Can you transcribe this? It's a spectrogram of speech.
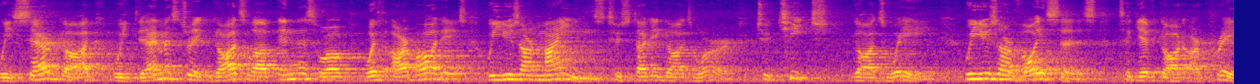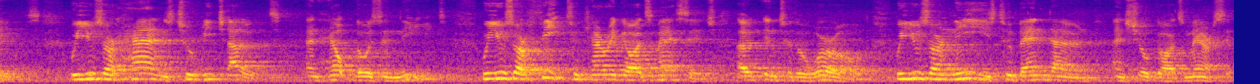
We serve God, we demonstrate God's love in this world with our bodies. We use our minds to study God's word, to teach God's way. We use our voices to give God our praise. We use our hands to reach out and help those in need. We use our feet to carry God's message out into the world. We use our knees to bend down and show God's mercy.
